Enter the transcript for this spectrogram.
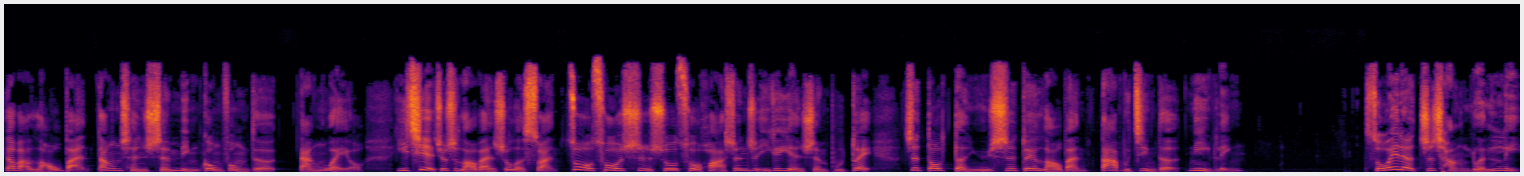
要把老板当成神明供奉的单位哦，一切就是老板说了算，做错事、说错话，甚至一个眼神不对，这都等于是对老板大不敬的逆鳞。所谓的职场伦理，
